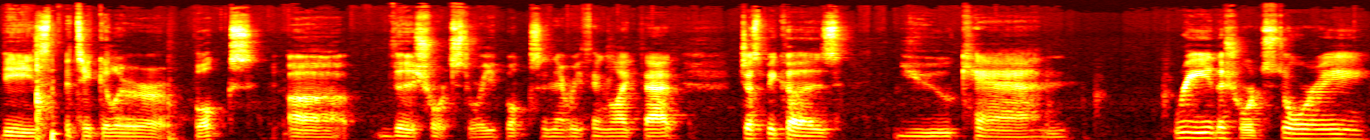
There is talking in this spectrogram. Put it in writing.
these particular books, uh, the short story books and everything like that, just because you can read a short story,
